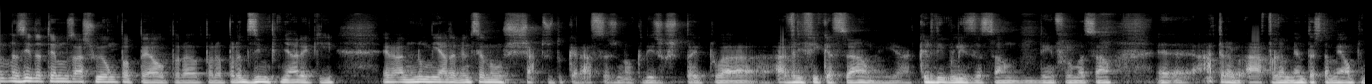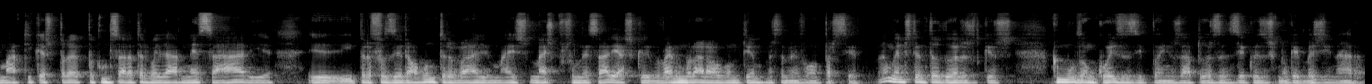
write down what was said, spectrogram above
mas ainda temos, acho eu, um papel para, para, para desempenhar aqui, é, nomeadamente sendo uns chatos de caraças no que diz respeito à, à verificação e à credibilização de informação. Eh, há, há, ferramentas também automáticas para, para começar a trabalhar nessa área e, e, para fazer algum trabalho mais, mais profundo nessa área. Acho que vai demorar algum tempo, mas também vão aparecer. Não menos tentadoras do que as que mudam coisas e põem os atores a dizer coisas que nunca imaginaram.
